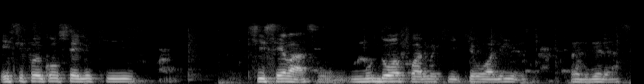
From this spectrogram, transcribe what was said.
esse foi o conselho que, que sei lá, assim, mudou a forma que, que eu olho mesmo para liderança.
